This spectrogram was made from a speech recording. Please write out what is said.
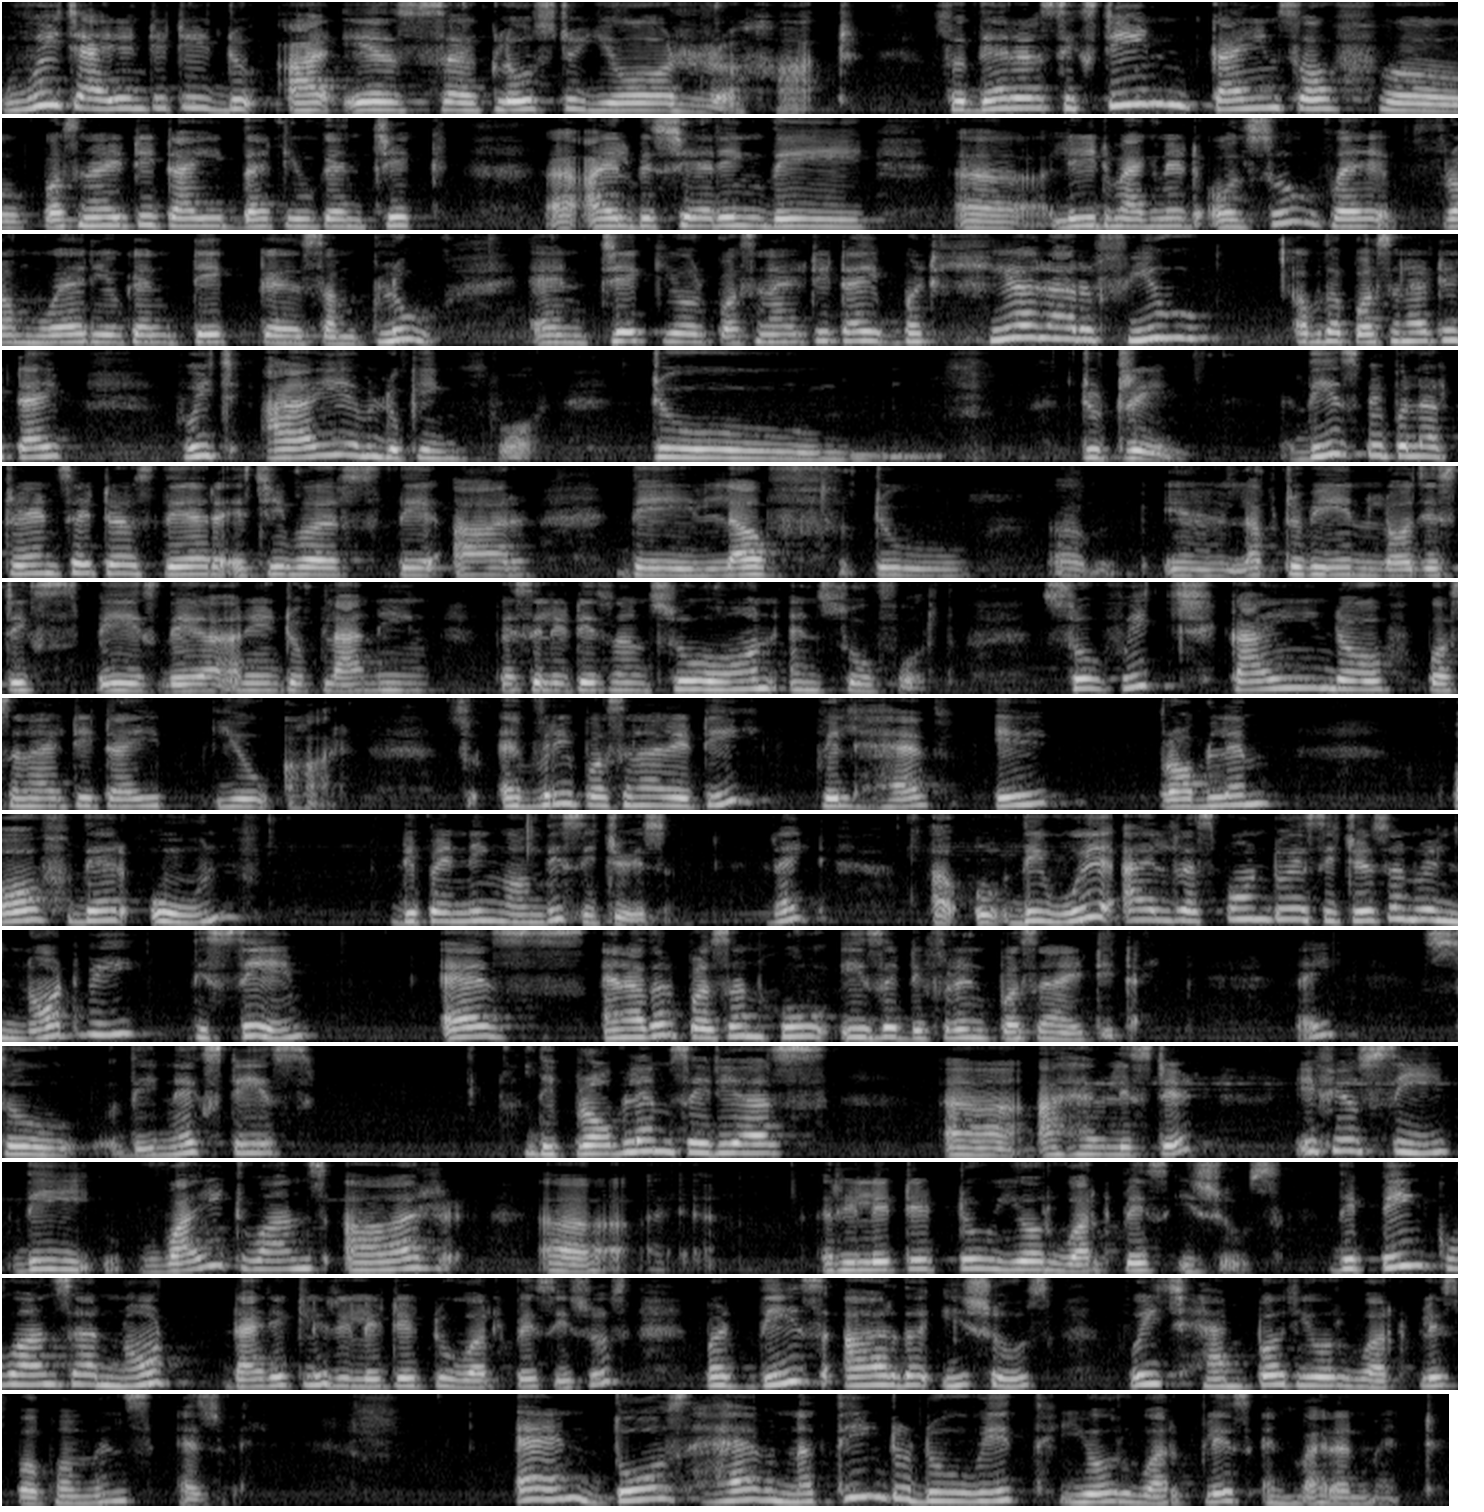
which identity do, uh, is uh, close to your heart? So there are 16 kinds of uh, personality type that you can check i'll be sharing the uh, lead magnet also where from where you can take uh, some clue and check your personality type. But here are a few of the personality type which i am looking for to to train. These people are trendsetters. They are achievers. They are they love to um, yeah, love to be in logistics space. They are into planning facilities and so on and so forth. So which kind of personality type you are? So every personality will have a problem of their own depending on the situation right? Uh, the way i'll respond to a situation will not be the same as another person who is a different personality type right? So the next is the problems areas uh, i have listed if you see the white ones are uh, related to your workplace issues. The pink ones are not directly related to workplace issues, but these are the issues which hamper your workplace performance as well. And those have nothing to do with your workplace environment.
